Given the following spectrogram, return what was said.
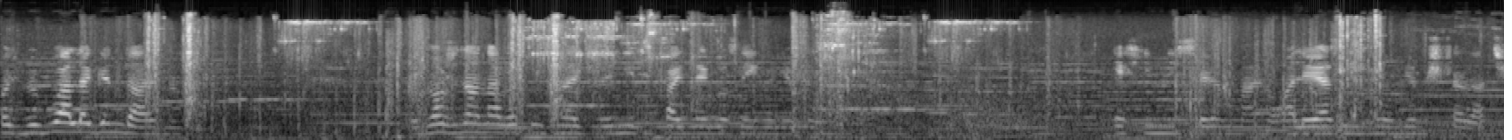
choćby była legendarna. Można nawet uznać, że nic fajnego z niego nie było. Jeśli nic ją mają, ale ja z nim nie umiem strzelać.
